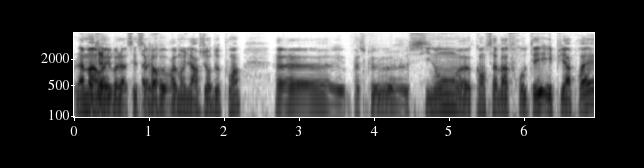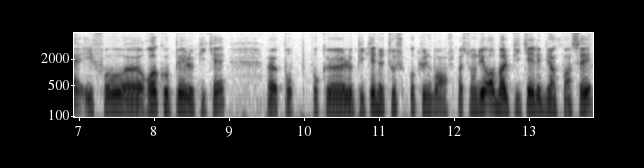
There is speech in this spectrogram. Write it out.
La main, oui, voilà, c'est ça. Il faut vraiment une largeur de point. Euh, parce que euh, sinon, euh, quand ça va frotter, et puis après, il faut recouper le piquet pour, pour que le piquet ne touche aucune branche. Parce qu'on dit, oh bah le piquet il est bien coincé,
